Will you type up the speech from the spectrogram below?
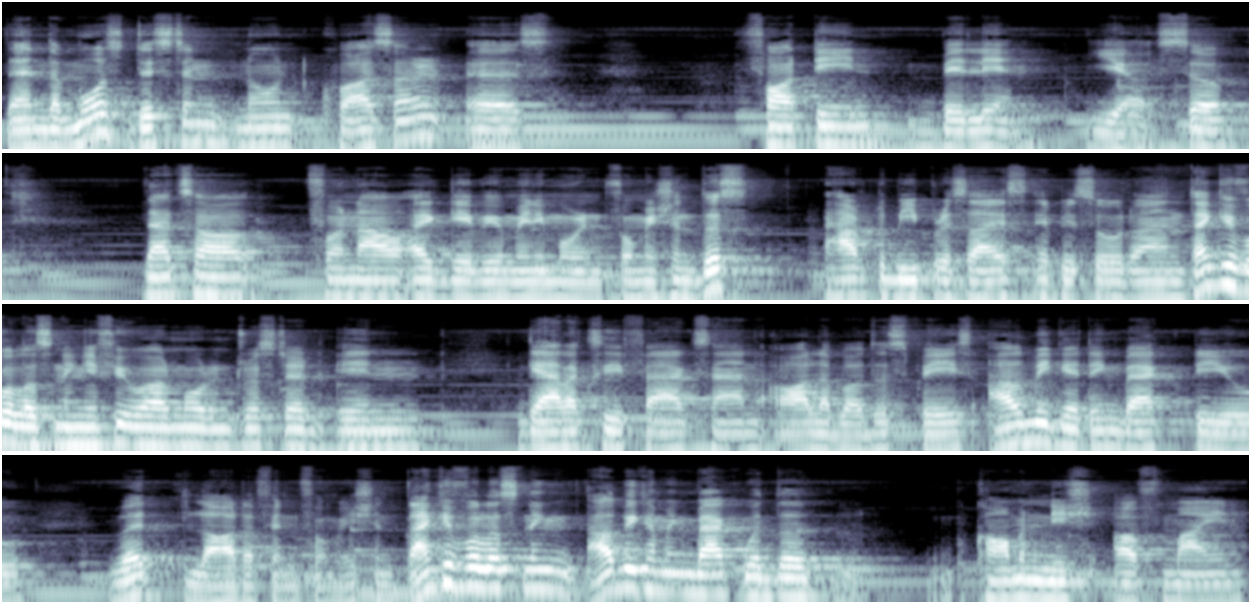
Then the most distant known quasar is 14 billion years. So that's all for now. I gave you many more information. This have to be precise episode and thank you for listening. If you are more interested in galaxy facts and all about the space, I'll be getting back to you with lot of information. Thank you for listening. I'll be coming back with the common niche of mine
